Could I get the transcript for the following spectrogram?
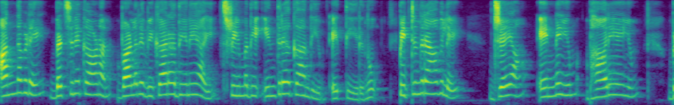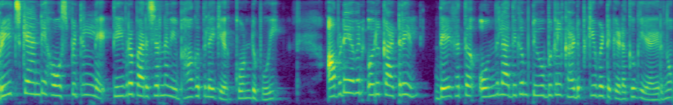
അന്നവിടെ ബച്ചനെ കാണാൻ വളരെ വികാരാധീനയായി ശ്രീമതി ഇന്ദിരാഗാന്ധിയും എത്തിയിരുന്നു. പിറ്റേന്ന് രാവിലെ ജയ എന്നെയും ഭാര്യയെയും ബ്രീച്ച് കാൻഡി ഹോസ്പിറ്റലിലെ തീവ്രപരിചരണ വിഭാഗത്തിലേക്ക് കൊണ്ടുപോയി. അവിടെ അവൻ ഒരു കട്ടറിൽ ദേഹത്ത് ഒന്നിലധികം ട്യൂബുകൾ ഘടിപ്പിക്കപ്പെട്ട് കിടക്കുകയായിരുന്നു.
